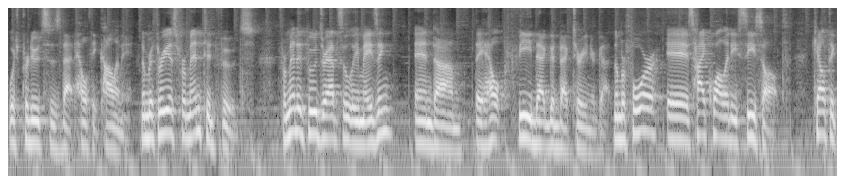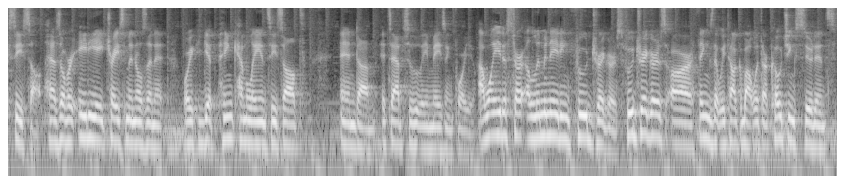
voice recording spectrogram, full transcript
which produces that healthy colony. Number three is fermented foods. Fermented foods are absolutely amazing and um, they help feed that good bacteria in your gut. Number four is high quality sea salt. Celtic sea salt has over 88 trace minerals in it, or you could get pink Himalayan sea salt and um, it's absolutely amazing for you. I want you to start eliminating food triggers. Food triggers are things that we talk about with our coaching students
